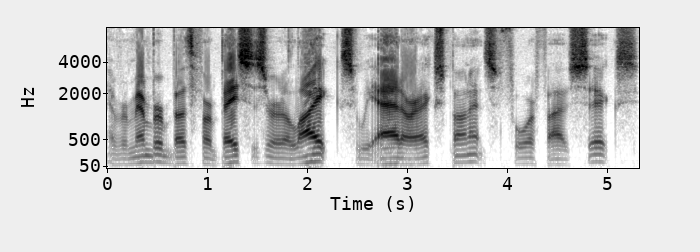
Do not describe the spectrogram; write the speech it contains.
Now remember both of our bases are alike, so we add our exponents, 4, 5, 6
